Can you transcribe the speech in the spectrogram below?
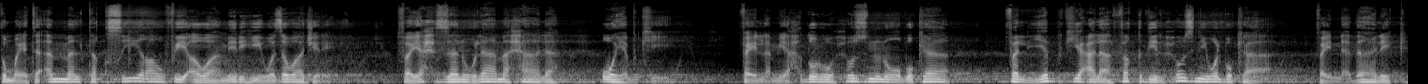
ثم يتأمل تقصيره في أوامره وزواجره فيحزن لا محالة ويبكي فإن لم يحضره حزن وبكاء فليبكي على فقد الحزن والبكاء. فإن ذلك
